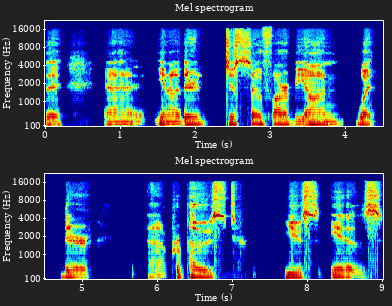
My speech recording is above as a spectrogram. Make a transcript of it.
The uh, you know they're just so far beyond what their uh, proposed use is.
